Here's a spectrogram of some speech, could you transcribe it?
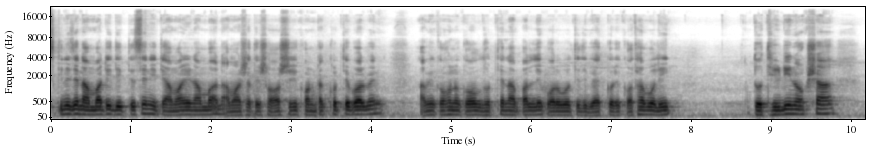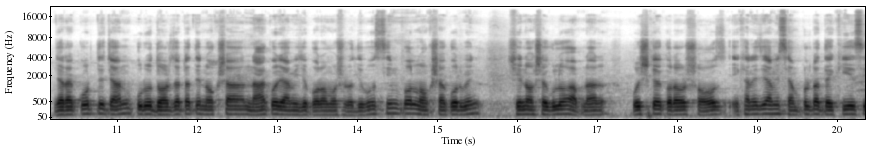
স্ক্রিনে যে নাম্বারটি দেখতেছেন, এটি আমারই নাম্বার, আমার সাথে সরাসরি কন্ট্যাক্ট করতে পারবেন। আমি কখনো কল ধরতে না পারলে পরবর্তীতে ব্যাক করে কথা বলি। তো থ্রি ডি নকশা যারা করতে চান, পুরো দরজাটাতে নকশা না করে আমি যে পরামর্শটা দেবো সিম্পল নকশা করবেন। সেই নকশাগুলো আপনার পরিষ্কার করাও সহজ। এখানে যে আমি স্যাম্পলটা দেখিয়েছি,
